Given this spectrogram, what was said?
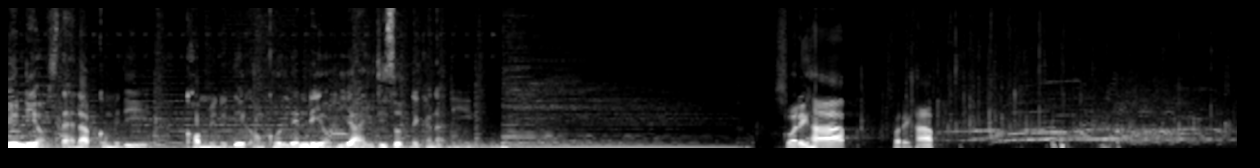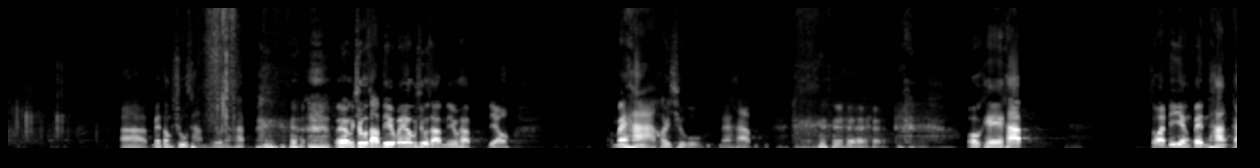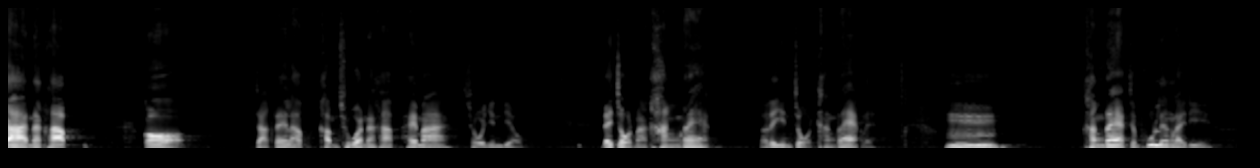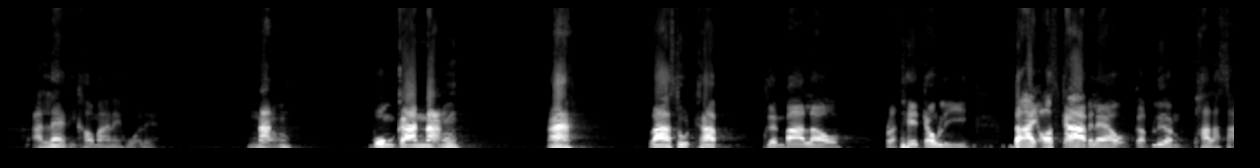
ยืนเดี่ยว stand-up comedy community ของคนเล่นเดี่ยวที่ใหญ่ที่สุดในขณะนี้ สวัสดีครับ สวัสดีครับอ่าไม่ต้องชูสามนิ้วนะครับ ไม่ต้องชูสามนิ้วไม่ต้องชูสามนิ้วครับ เดี๋ยวไม่ฮาค่อยชูนะครับ โอเคครับ สวัสดียังเป็นทางการนะครับ ก็จากได้รับคำชวนนะครับ ให้มาโชว์ยินเดี่ยว ได้โจทย์มาครั้งแรก เราได้ยินโจทย์ครั้งแรกเลย อืม ครั้งแรกจะพูดเรื่องอะไรดี อันแรกที่เข้ามาในหัวเลย หนัง วงการหนังอะล่าสุดครับ เพื่อนบ้านเราประเทศเกาหลี ได้ออสการ์ไปแล้วกับเรื่องพาราไซ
